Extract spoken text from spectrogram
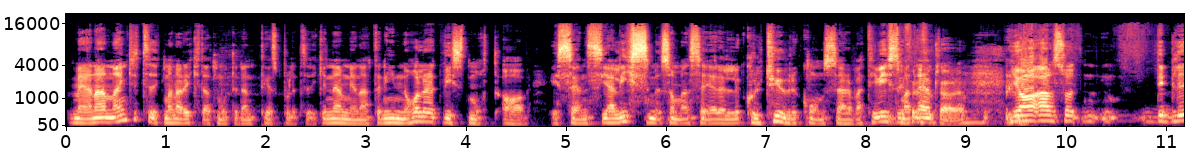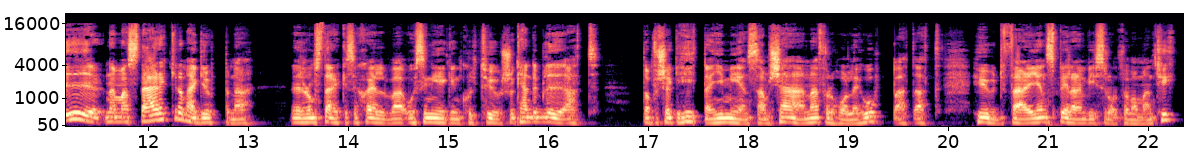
med en annan kritik man har riktat mot identitetspolitiken, nämligen att den innehåller ett visst mått av essentialism som man säger, eller kulturkonservativism. Det får du förklara. Ja, alltså det blir när man stärker de här grupperna, eller de stärker sig själva och sin egen kultur, så kan det bli att de försöker hitta en gemensam kärna för att hålla ihop. Att, att hudfärgen spelar en viss roll för vad man tycker,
